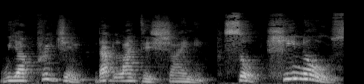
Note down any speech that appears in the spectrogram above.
We are preaching, that light is shining. So he knows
